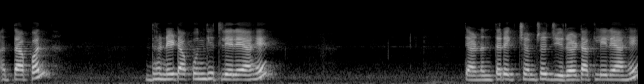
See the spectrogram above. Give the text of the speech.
आता आपण धणे टाकून घेतलेले आहेत. त्यानंतर एक चमचा जिरं टाकलेले आहे.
